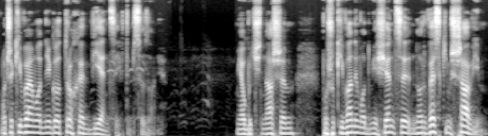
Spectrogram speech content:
Oczekiwałem od niego trochę więcej w tym sezonie. Miał być naszym, poszukiwanym od miesięcy norweskim szawim.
